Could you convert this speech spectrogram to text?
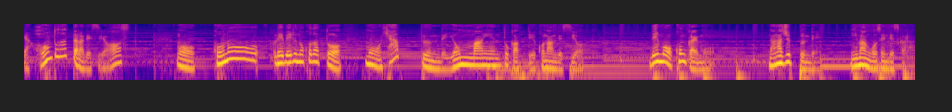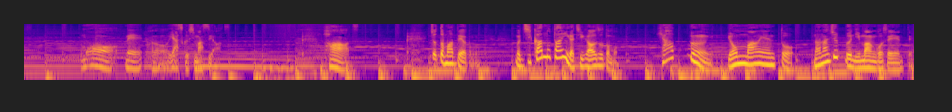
いや、本当だったらですよ、もう、このレベルの子だと、もう100分で4万円とかっていう子なんですよ。でも、今回も、70分で2万5千ですから。もう、ね、あの、安くしますよ、つって。はぁ、つって。ちょっと待てよ、と思って。もう時間の単位が違うぞと思って。100分4万円と、70分2万5千円って。い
